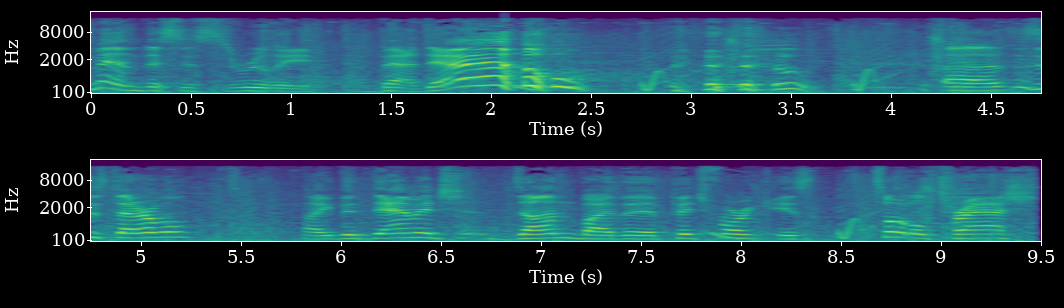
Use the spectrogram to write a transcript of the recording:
Man, this is really bad. Uh, this is terrible. Like, the damage done by the pitchfork is total trash.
